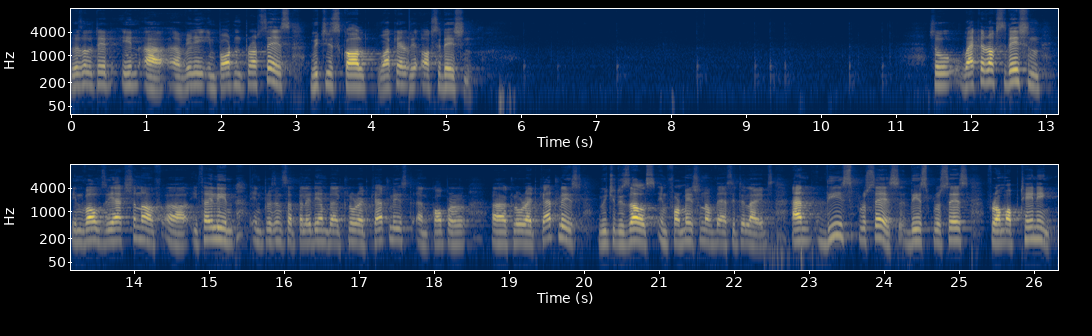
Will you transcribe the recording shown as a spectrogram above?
resulted in a, a very important process which is called Wacker oxidation. So, Wacker oxidation involves reaction of uh, ethylene in presence of palladium dichloride catalyst and copper uh, chloride catalyst which results in formation of the acetylides. And this process this process from obtaining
